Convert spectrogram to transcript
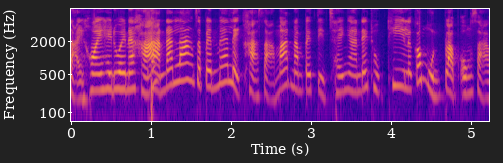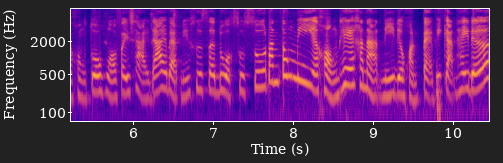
สายห้อยให้ด้วยนะคะฐานด้านล่างจะเป็นแม่เหล็กค่ะ สามารถนำไปติดใช้งานได้ทุกที่ แล้วก็หมุนปรับองศาของตัวหัวไฟฉายได้แบบนี้คือสะดวกสุดๆ มันต้องมีอะของเท่ขนาดนี้เดี๋ยวขวัญแปะพิกัดให้เด้อ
